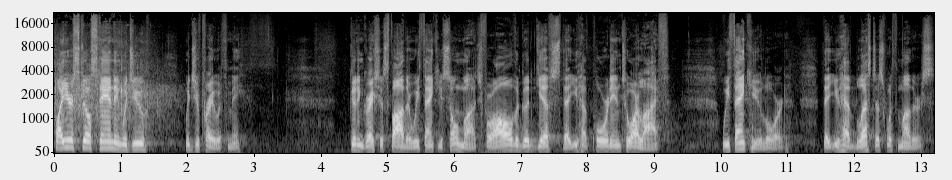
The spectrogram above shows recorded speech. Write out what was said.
While you're still standing, would you, would you pray with me? Good and gracious Father, we thank you so much for all the good gifts that you have poured into our life. We thank you, Lord, that you have blessed us with mothers.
